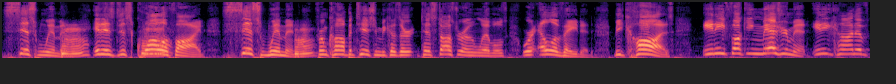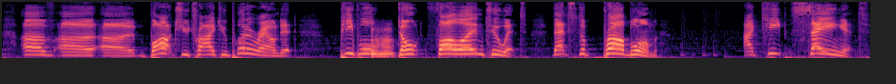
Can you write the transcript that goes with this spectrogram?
Cis women. Mm-hmm. It has disqualified cis women from competition because their testosterone levels were elevated. Because any fucking measurement, any kind of, of uh, uh, box you try to put around it, people Mm-hmm. don't fall into it. That's the problem. I keep saying it.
